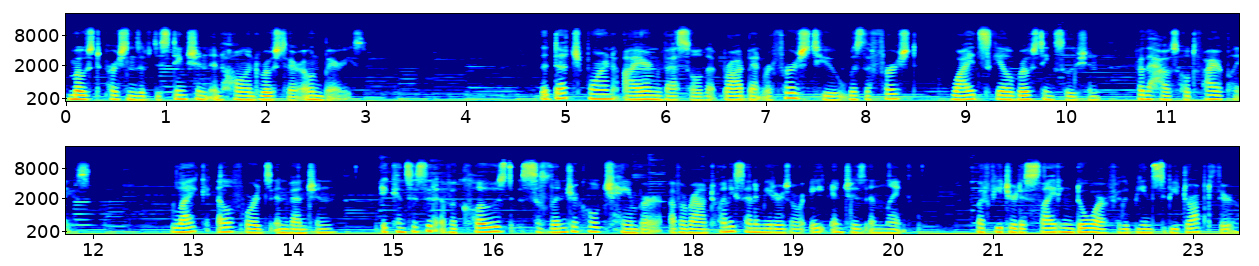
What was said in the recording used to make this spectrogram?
Most persons of distinction in Holland roast their own berries. The Dutch born iron vessel that Broadbent refers to was the first wide scale roasting solution for the household fireplace. Like Elford's invention, it consisted of a closed cylindrical chamber of around 20 centimeters or 8 inches in length, but featured a sliding door for the beans to be dropped through.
